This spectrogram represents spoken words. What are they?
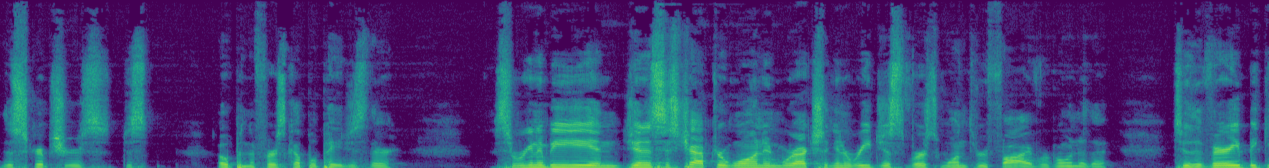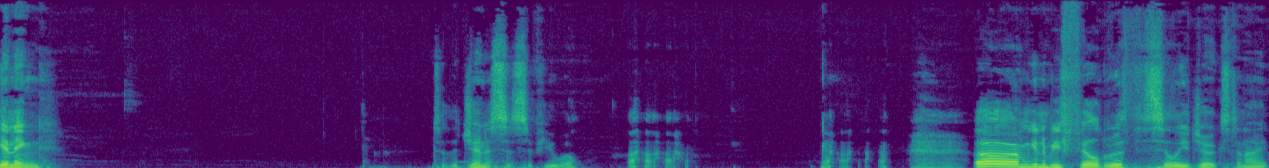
the scriptures. Just open the first couple pages there. So we're going to be in Genesis chapter 1 and we're actually going to read just verse 1 through 5. We're going to the to the very beginning to the Genesis if you will. oh, I'm going to be filled with silly jokes tonight.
